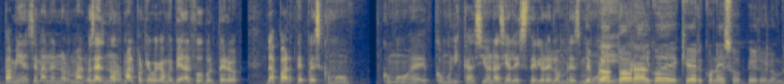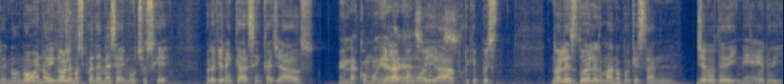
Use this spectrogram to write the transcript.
para mí ese man no es normal. O sea, es normal porque juega muy bien al fútbol, pero la parte pues como como de comunicación hacia el exterior el hombre es de muy... De pronto habrá algo de que ver con eso, pero el hombre no. No, bueno, y no hablemos pues de Messi, hay muchos que prefieren quedarse encallados en la comodidad. En la comodidad, porque pues no les duele, hermano, porque están llenos de dinero y,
